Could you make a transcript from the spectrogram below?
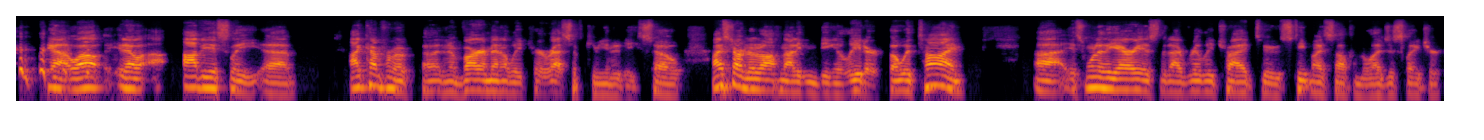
yeah, well, you know, obviously, uh, I come from a, an environmentally progressive community, so I started off not even being a leader, but with time, uh, it's one of the areas that I've really tried to steep myself in the legislature.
